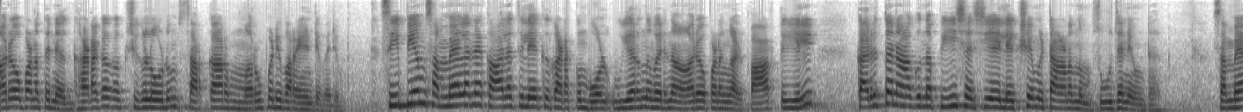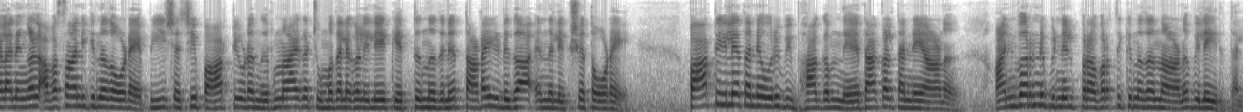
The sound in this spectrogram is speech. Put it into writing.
ആരോപണത്തിന് ഘടകകക്ഷികളോടും സർക്കാർ മറുപടി പറയേണ്ടി വരും. സി പി എം സമ്മേളന കാലത്തിലേക്ക് കടക്കുമ്പോൾ ഉയർന്നു വരുന്ന ആരോപണങ്ങൾ പാർട്ടിയിൽ കരുത്തനാകുന്ന പി ശശിയെ ലക്ഷ്യമിട്ടാണെന്നും സൂചനയുണ്ട്. സമ്മേളനങ്ങൾ അവസാനിക്കുന്നതോടെ പി ശശി പാർട്ടിയുടെ നിർണായക ചുമതലകളിലേക്ക് എത്തുന്നതിന് തടയിടുക എന്ന ലക്ഷ്യത്തോടെ. പാർട്ടിയിലെ തന്നെ ഒരു വിഭാഗം നേതാക്കൾ തന്നെയാണ് അൻവറിന് പിന്നിൽ പ്രവർത്തിക്കുന്നതെന്നാണ് വിലയിരുത്തൽ.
